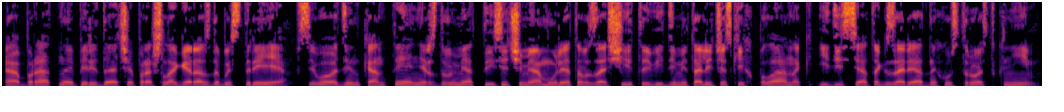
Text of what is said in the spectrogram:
Обратная передача прошла гораздо быстрее. Всего один контейнер с двумя тысячами амулетов защиты в виде металлических планок и десяток зарядных устройств к ним.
